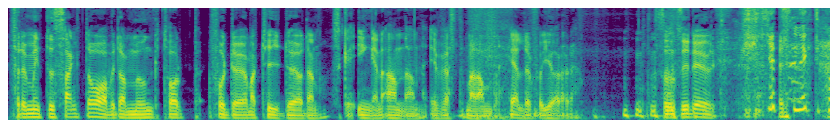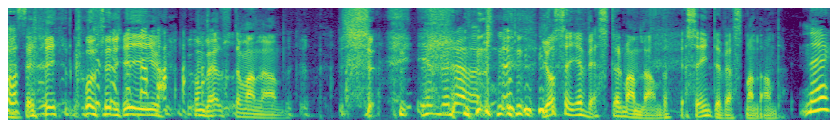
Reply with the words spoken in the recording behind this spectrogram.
För om inte Sankt David av Munktorp får dö martyrdöden ska ingen annan i Västmanland heller få göra det. Så ser det ut. Vilket snyggt kåseri. Ett kåseri om Västmanland. Jag är berörd. Jag säger Västermanland, jag säger inte Västmanland. Nej,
